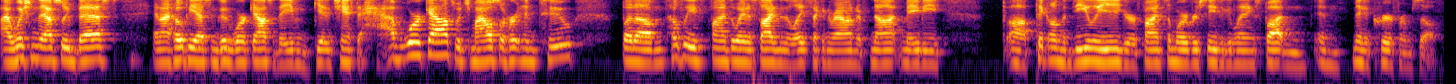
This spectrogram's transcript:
I wish him the absolute best and I hope he has some good workouts. If they even get a chance to have workouts, which might also hurt him too. But um, hopefully he finds a way to slide into the late second round. If not, maybe uh, pick on the D League or find somewhere overseas a good landing spot and, and make a career for himself.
